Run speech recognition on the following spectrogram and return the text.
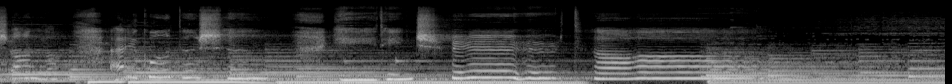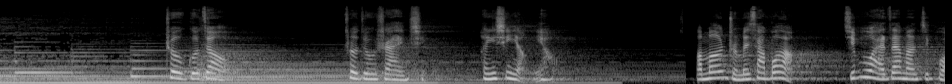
把爱抓牢，爱过的人一定知道。这首歌叫《这就是爱情》，欢迎信仰，你好。我们准备下播了，吉普还在吗？吉普，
